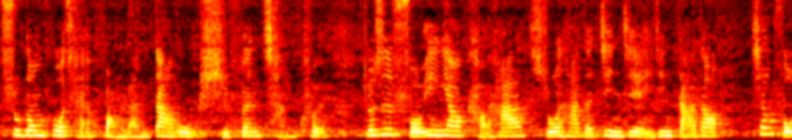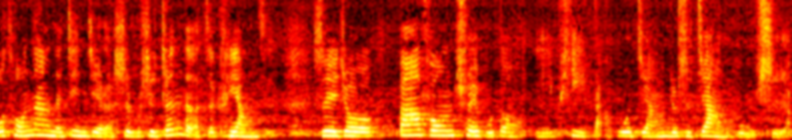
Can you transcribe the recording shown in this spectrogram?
苏东坡才恍然大悟，十分惭愧。就是佛印要考他，说他的境界已经达到像佛陀那样的境界了，是不是真的这个样子？所以就八风吹不动，一屁打过江，就是这样的故事啊。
